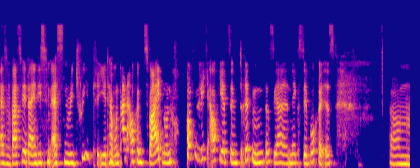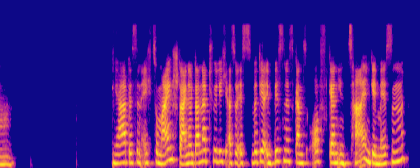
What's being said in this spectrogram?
also was wir da in diesem ersten Retreat kreiert haben und dann auch im zweiten und hoffentlich auch jetzt im dritten, das ja nächste Woche ist. Ähm, ja, das sind echt so Meilensteine. Und dann natürlich, also es wird ja im Business ganz oft gern in Zahlen gemessen.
